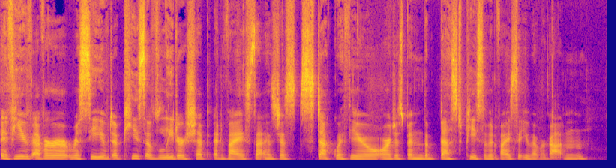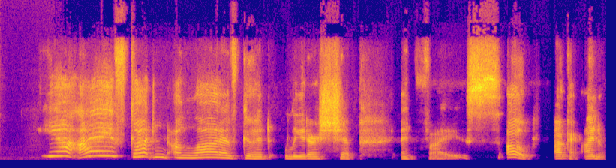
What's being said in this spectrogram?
if you've ever received a piece of leadership advice that has just stuck with you or just been the best piece of advice that you've ever gotten. Yeah, I've gotten a lot of good leadership advice. Oh, okay. I know.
